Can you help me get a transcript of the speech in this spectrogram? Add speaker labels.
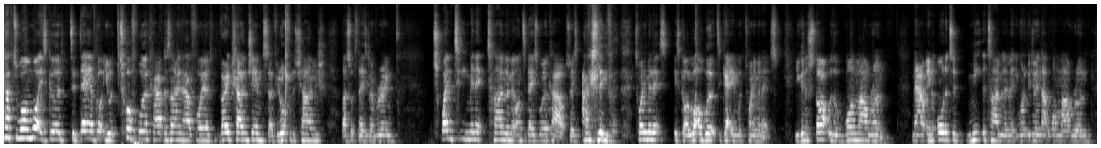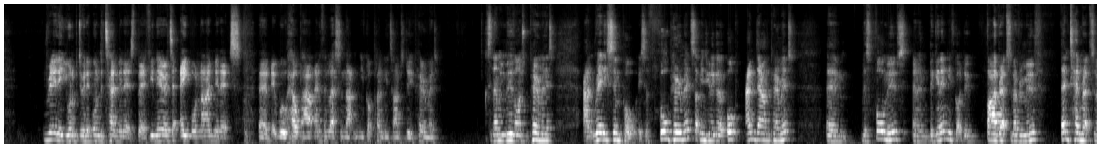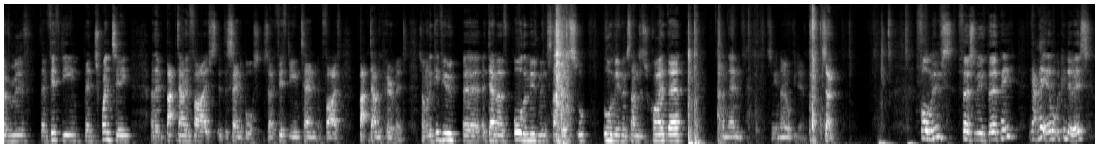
Speaker 1: Capital One, what is good? Today I've got you a tough workout designed out for you, very challenging. So if you're up for the challenge, that's what today's going to bring. 20 minute time limit on today's workout. So it's actually 20 minutes. It's got a lot of work to get in with 20 minutes. You're going to start with a one mile run. Now, in order to meet the time limit, you want to be doing that one mile run. Really, you want to be doing it under 10 minutes, but if you're nearer to 8 or 9 minutes, um, it will help out. Anything less than that, and you've got plenty of time to do pyramid. So then we move on to the pyramid, and really simple. It's a full pyramid, so that means you're going to go up and down the pyramid. Um, there's four moves, and in the beginning, you've got to do five reps of every move, then 10 reps of every move, then 15, then 20, and then back down in fives the same abort. So 15, 10, and 5, back down the pyramid. So I'm going to give you a, demo of all the movement standards, all the movement standards required there, and then so you know what we're doing. So, four moves. First move, burpee. Now here, what we can do is,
